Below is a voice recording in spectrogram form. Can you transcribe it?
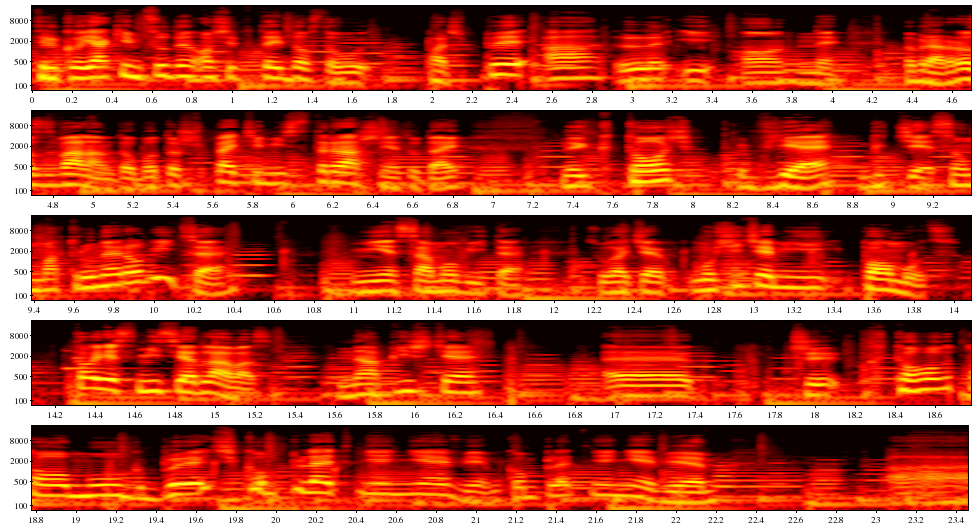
Tylko jakim cudem on się tutaj dostał? Patrz, P, A, L, I, O, N. Dobra, rozwalam to, bo to szpeci mi strasznie tutaj. No i ktoś wie, gdzie są matrunerowice. Niesamowite. Słuchajcie, musicie mi pomóc. To jest misja dla was. Napiszcie, e, czy kto to mógł być? Kompletnie nie wiem, kompletnie nie wiem. A,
